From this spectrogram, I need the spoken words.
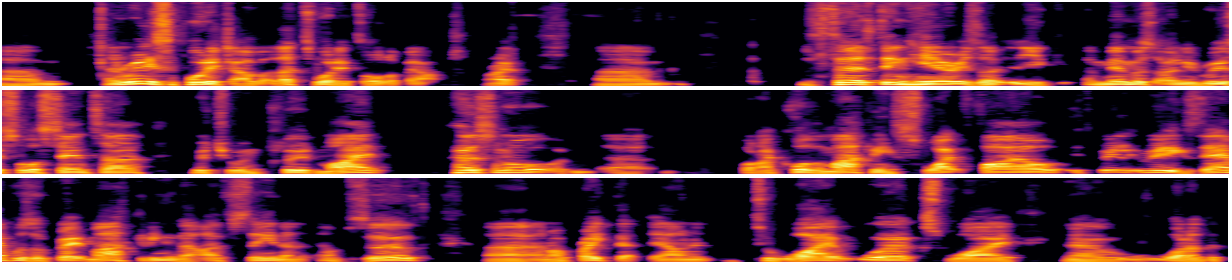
um, and really support each other that's what it's all about right um, the third thing here is a, a, members only resource center which will include my personal uh, what I call the marketing swipe file. It's really, really examples of great marketing that I've seen and observed, uh, and I'll break that down to why it works, why you know what are the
